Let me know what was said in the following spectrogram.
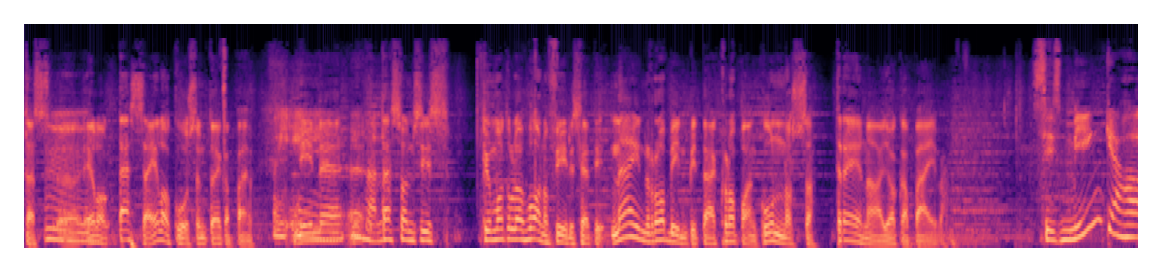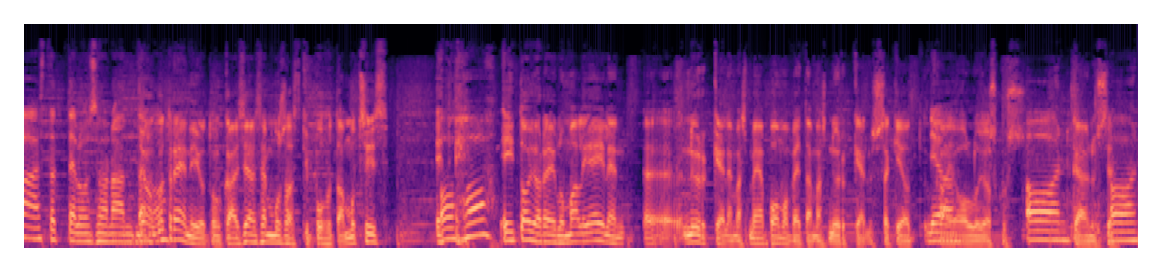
Tässä, mm. ö, elo, tässä elokuussa nyt on eka päivä. Oi niin ö, ihana. tässä on siis, kyllä mulla tulee huono fiilis heti. Näin Robin pitää kropan kunnossa, treenaa joka päivä. Siis minkä haastattelun se on antanut? Jonkun treenijutun kai, siellä sen musastakin puhutaan. Mutta siis, et, Oho. ei toi ole reilu. Mä olin eilen äh, nyrkkeilemässä, meidän pomo vetämässä nyrkkeilyssäkin. Oot Joo. kai ollut joskus On. käynyt se. On.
